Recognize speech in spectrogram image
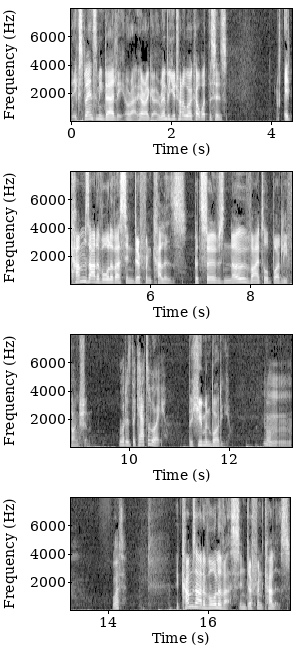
Explain something badly. All right, here I go. Remember, you're trying to work out what this is. It comes out of all of us in different colors, but serves no vital bodily function. What is the category? The human body. Hmm. What? It comes out of all of us in different colors,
